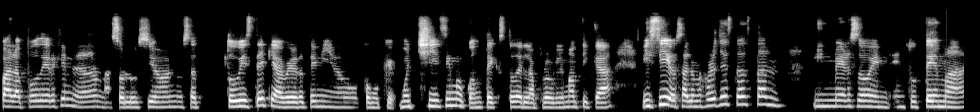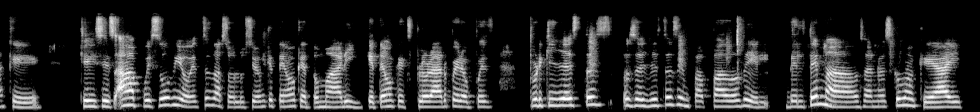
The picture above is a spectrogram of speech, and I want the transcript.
para poder generar una solución, o sea, tuviste que haber tenido como que muchísimo contexto de la problemática y sí, o sea, a lo mejor ya estás tan inmerso en, en tu tema que, que dices, ah, pues obvio, esta es la solución que tengo que tomar y que tengo que explorar, pero pues porque ya estás, o sea, ya estás empapado del, del tema, o sea, no es como que hay,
